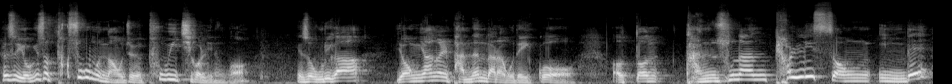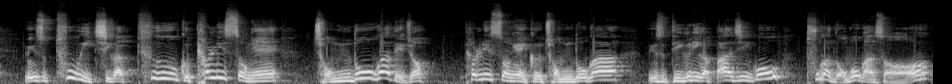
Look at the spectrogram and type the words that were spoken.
그래서 여기서 특수구문 나오죠. 투 위치 걸리는 거. 그래서 우리가 영향을 받는다라고 돼 있고 어떤 단순한 편리성인데 여기서 투 위치가 투 그 편리성의 정도가 되죠. 편리성의 그 정도가 여기서 디그리가 빠지고 투가 넘어가서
